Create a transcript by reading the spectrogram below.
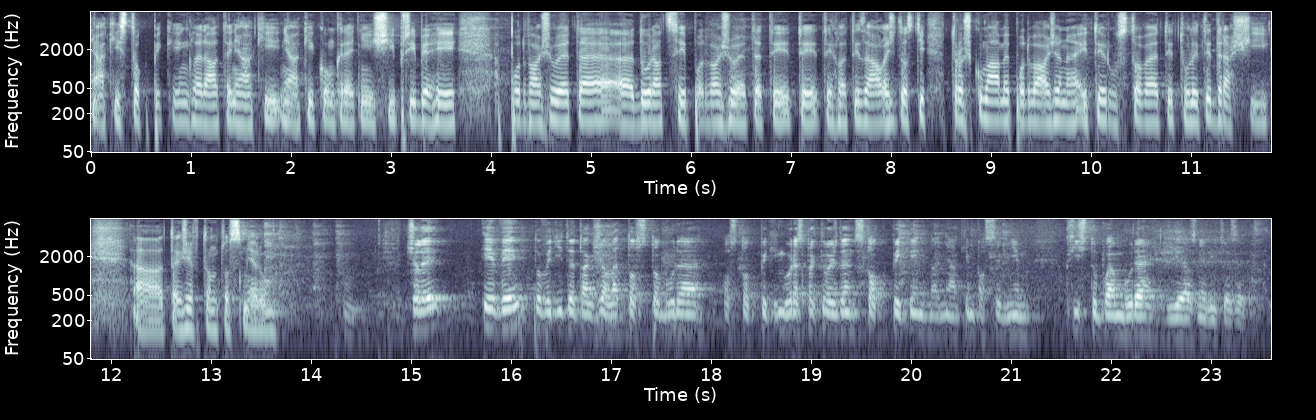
nějaký stock picking, hledáte nějaký, nějaký konkrétnější příběhy, podvažujete eh, duraci, podvažujete ty, ty, tyhle ty záležitosti. Trošku máme podvážené i ty růstové tituly, ty dražší, a, v tomto směru. Čili i vy to vidíte tak, že letos to bude o stock pickingu, respektive že ten stock picking nad nějakým pasivním přístupem bude výrazně vítězit.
